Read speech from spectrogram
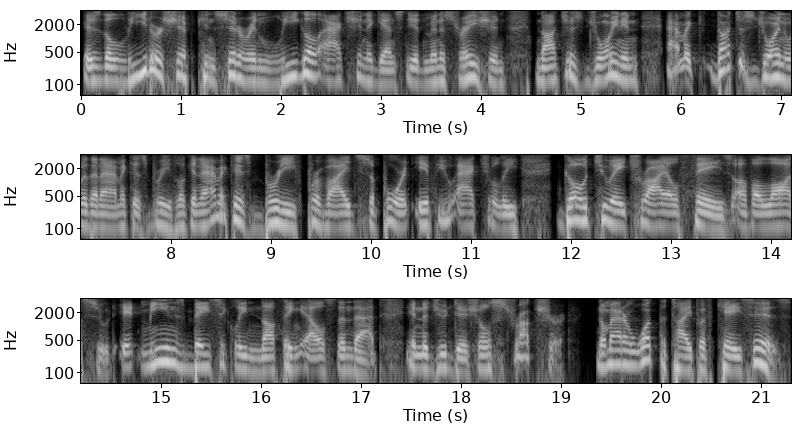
is the leadership considering legal action against the administration not just joining amic not just joining with an amicus brief look an amicus brief provides support if you actually go to a trial phase of a lawsuit it means basically nothing else than that in the judicial structure no matter what the type of case is.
